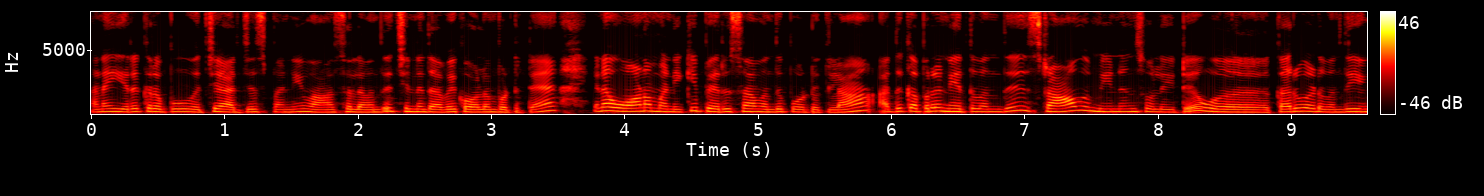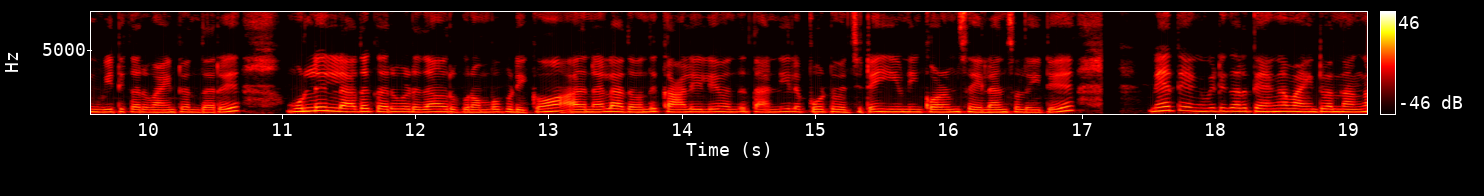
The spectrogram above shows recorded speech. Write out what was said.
ஆனால் இருக்கிற பூ வச்சு அட்ஜஸ்ட் பண்ணி வாசலில் வந்து சின்னதாகவே கோலம் போட்டுட்டேன். ஏன்னா ஓணம் அன்னைக்கு பெருசாக வந்து போட்டுக்கலாம். அதுக்கப்புறம் நேற்று வந்து ஸ்ட்ராவு மீனுன்னு சொல்லிட்டு கருவாடு வந்து எங்கள் வீட்டுக்காரர் வாங்கிட்டு வந்தார். முள் இல்லாத கருவாடு தான் அவருக்கு ரொம்ப பிடிக்கும். அதனால் அதை வந்து காலையிலே வந்து தண்ணியில் போட்டு வச்சுட்டேன். ஈவினிங் குழம்பு செய்யலான்னு சொல்லிட்டு. நேற்று எங்கள் வீட்டுக்காரர் தேங்காய் வாங்கிட்டு வந்தாங்க.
